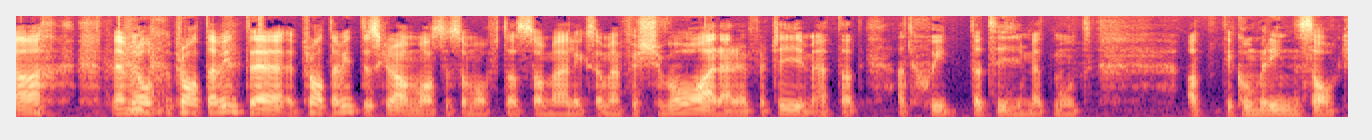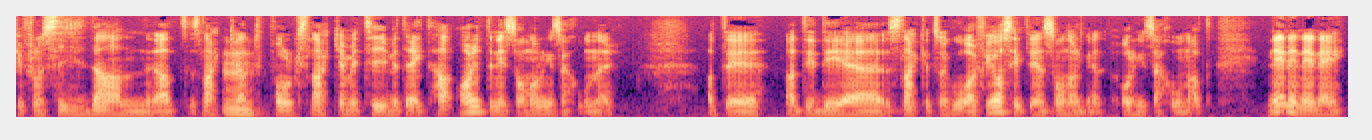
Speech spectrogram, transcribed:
ja, nej, men pratar vi inte, pratar vi inte Scrum Master som oftast som är liksom en försvarare för teamet, att, att skydda teamet mot att det kommer in saker från sidan, att, snacka, mm. att folk snackar med teamet direkt. Har, har inte ni sådana organisationer? Att det, att det är det snacket som går. För jag sitter i en sån organisation att nej, nej, nej, nej,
